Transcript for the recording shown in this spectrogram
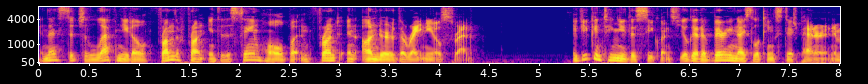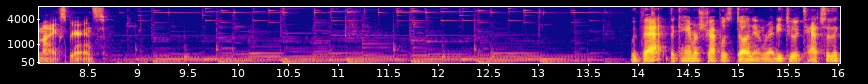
and then stitch the left needle from the front into the same hole but in front and under the right needle's thread. If you continue this sequence, you'll get a very nice looking stitch pattern in my experience. With that, the camera strap was done and ready to attach to the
